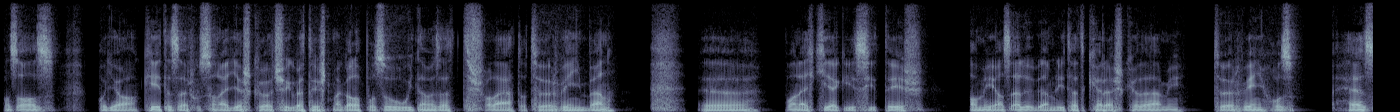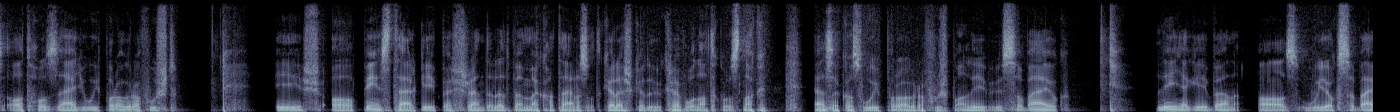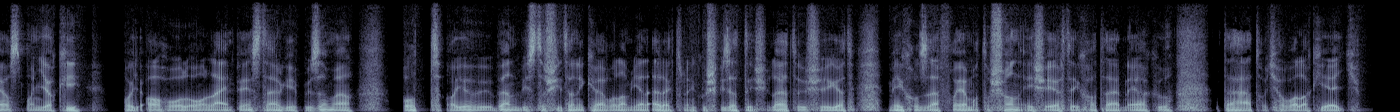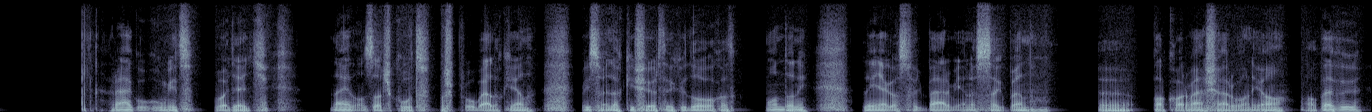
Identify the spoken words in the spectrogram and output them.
az az, hogy a 2021-es költségvetést megalapozó úgynevezett saláta törvényben van egy kiegészítés, ami az előbb említett kereskedelmi törvényhoz ad hozzá egy új paragrafust, és a pénztárgépes rendeletben meghatározott kereskedőkre vonatkoznak ezek az új paragrafusban lévő szabályok. Lényegében az új jogszabály azt mondja ki, hogy ahol online pénztárgép üzemel, ott a jövőben biztosítani kell valamilyen elektronikus fizetési lehetőséget, méghozzá folyamatosan és értékhatár nélkül. Tehát, hogyha valaki egy rágógumit vagy egy nylon zacskót, most próbálok ilyen viszonylag kísértékű dolgokat mondani. Lényeg az, hogy bármilyen összegben ö, akar vásárolni a, a vevő,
